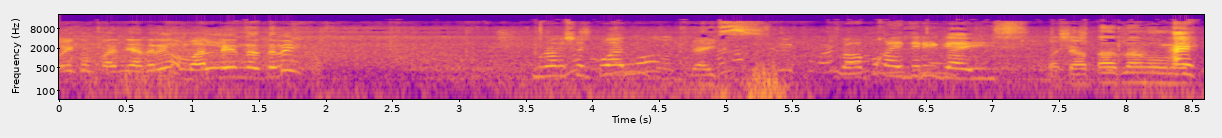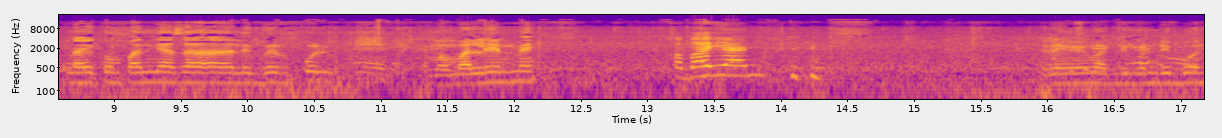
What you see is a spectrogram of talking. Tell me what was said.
Oy, kumpanya na rin. Mamalin na rin. Mura siya kuhan mo. Guys. Baka po kayo diri, guys. Pa-shoutout lang kung Ay! na kumpanya sa Liverpool. Mamalhin me. Kabayan. Hindi may magdibon-dibon.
